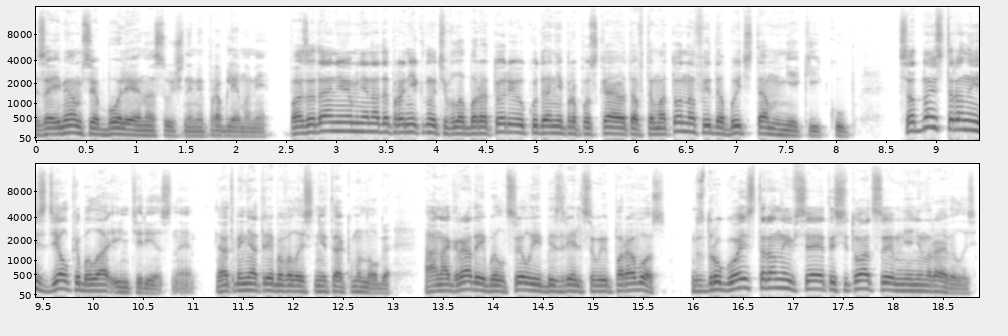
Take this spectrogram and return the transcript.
Займемся более насущными проблемами. По заданию мне надо проникнуть в лабораторию, куда не пропускают автоматонов, и добыть там некий куб. С одной стороны, сделка была интересная. От меня требовалось не так много, а наградой был целый безрельсовый паровоз. С другой стороны, вся эта ситуация мне не нравилась.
